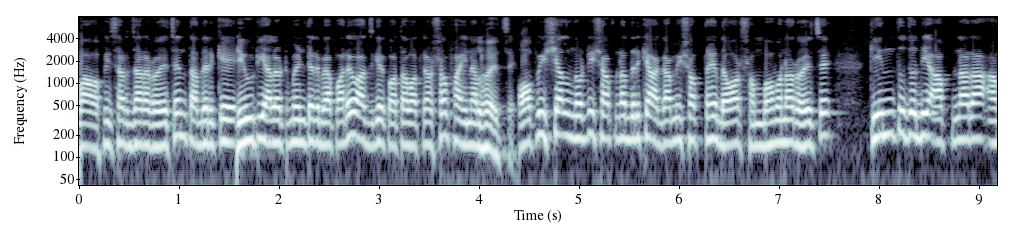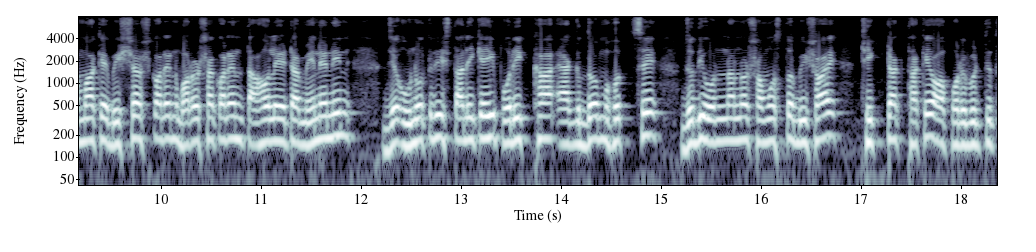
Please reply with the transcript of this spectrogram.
বা অফিসার যারা রয়েছেন, তাদেরকে ডিউটি অ্যালটমেন্টের ব্যাপারেও আজকে কথাবার্তা সব ফাইনাল হয়েছে। অফিসিয়াল নোটিশ আপনাদেরকে আগামী সপ্তাহে দেওয়ার সম্ভাবনা রয়েছে। কিন্তু যদি আপনারা আমাকে বিশ্বাস করেন, ভরসা করেন, তাহলে এটা মেনে নিন যে উনত্রিশ তারিখেই পরীক্ষা একদম হচ্ছে। যদি অন্যান্য সমস্ত বিষয় ঠিকঠাক থাকে, অপরিবর্তিত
